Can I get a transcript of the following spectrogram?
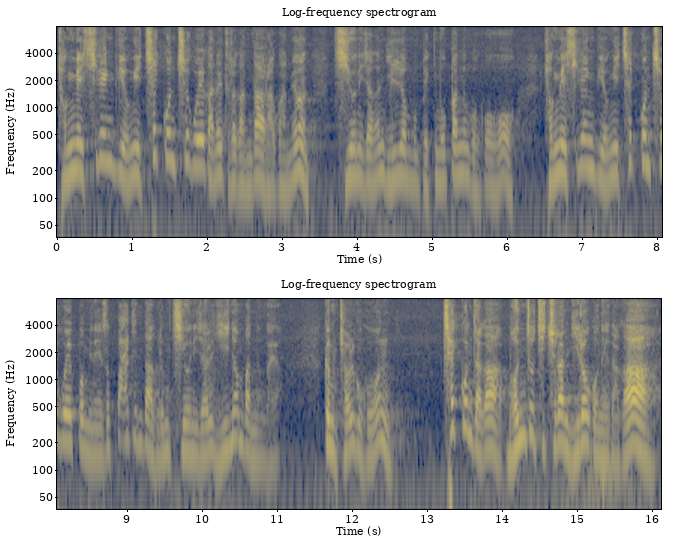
경매 실행 비용이 채권 최고액 안에 들어간다라고 하면 지연이자는 1년분밖에 못 받는 거고 경매 실행 비용이 채권 최고액 범위 내에서 빠진다 그러면 지연이자를 2년 받는 거예요. 그럼 결국은 채권자가 먼저 지출한 1억 원에다가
